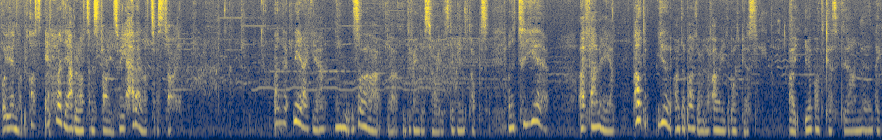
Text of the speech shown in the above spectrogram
Oh, you know, because everybody have lots of stories. We have a lots of story. And we like, and some the different stories, different talks. And to you, a family, part of you are the part of the family, the podcast. Uh, your podcast, and uh, thank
